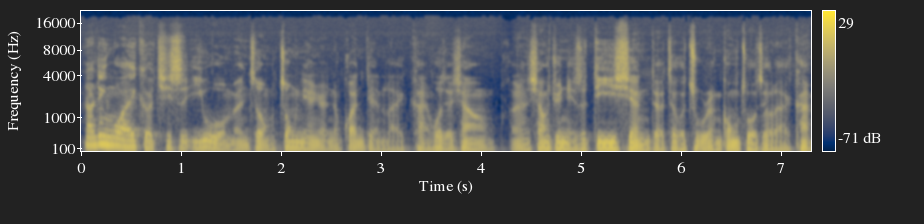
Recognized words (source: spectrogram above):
那另外一个，其实以我们这种中年人的观点来看，或者像可能湘君你是第一线的这个助人工作者来看，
